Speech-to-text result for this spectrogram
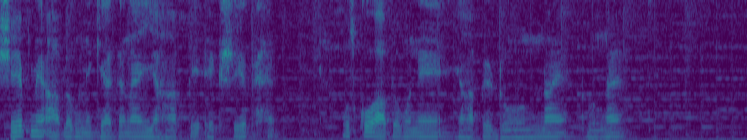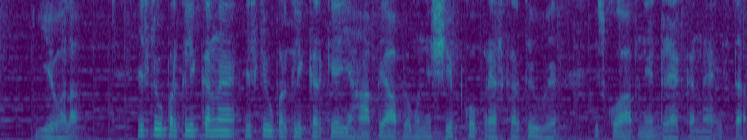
शेप में आप लोगों ने क्या करना है? यहाँ पे एक शेप है। उसको आप लोगों ने यहाँ पे ढूंढना है ढूंढना है। ये वाला। इसके ऊपर क्लिक करना है। इसके ऊपर क्लिक करके यहाँ पे आप लोगों ने शिफ्ट को प्रेस करते हुए इसको आपने ड्रैग करना है इस तरह।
